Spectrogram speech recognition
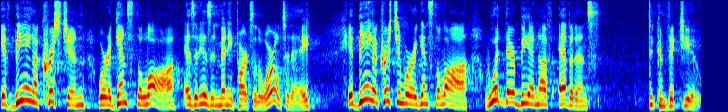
if being a Christian were against the law, as it is in many parts of the world today, if being a Christian were against the law, would there be enough evidence to convict you?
